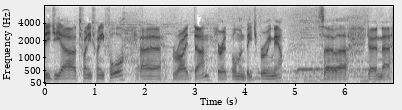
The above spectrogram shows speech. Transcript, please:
DGR 2024 uh, ride done. We're at Ormond Beach Brewing now. So uh, go and uh,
